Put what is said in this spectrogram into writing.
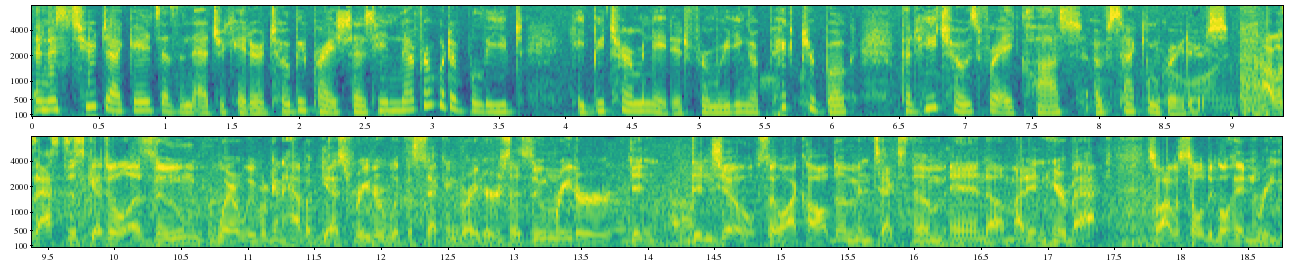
In his two decades as an educator, Toby Price says he never would have believed he'd be terminated from reading a picture book that he chose for a class of second graders. I was asked to schedule a Zoom where we were going to have a guest reader with the second graders. The Zoom reader didn't didn't show, so I called them and texted them, and um, I didn't hear back. So I was told to go ahead and read.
